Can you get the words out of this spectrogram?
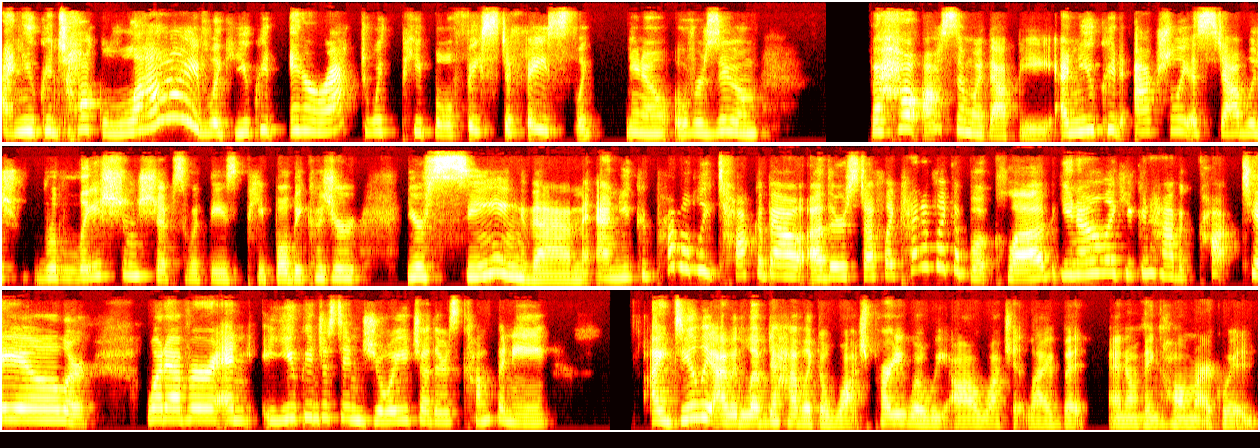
and you can talk live like you could interact with people face to face like you know over zoom but how awesome would that be? And you could actually establish relationships with these people because you're you're seeing them and you could probably talk about other stuff like kind of like a book club you know like you can have a cocktail or whatever and you can just enjoy each other's company. Ideally i would love to have like a watch party where we all watch it live but i don't think hallmark would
